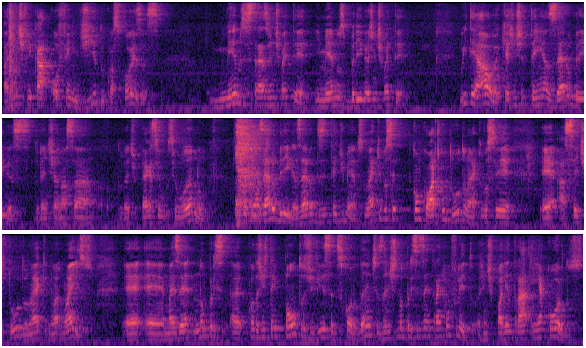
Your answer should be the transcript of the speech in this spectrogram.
a gente ficar ofendido com as coisas, menos estresse a gente vai ter e menos briga a gente vai ter. O ideal é que a gente tenha zero brigas durante a nossa. Durante, pega se, se o ano que você tenha zero brigas, zero desentendimentos. Não é que você concorde com tudo, não é que você é, aceite tudo, não é, que, não é, não é isso. É, é, mas é, não é, quando a gente tem pontos de vista discordantes, a gente não precisa entrar em conflito, a gente pode entrar em acordos.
